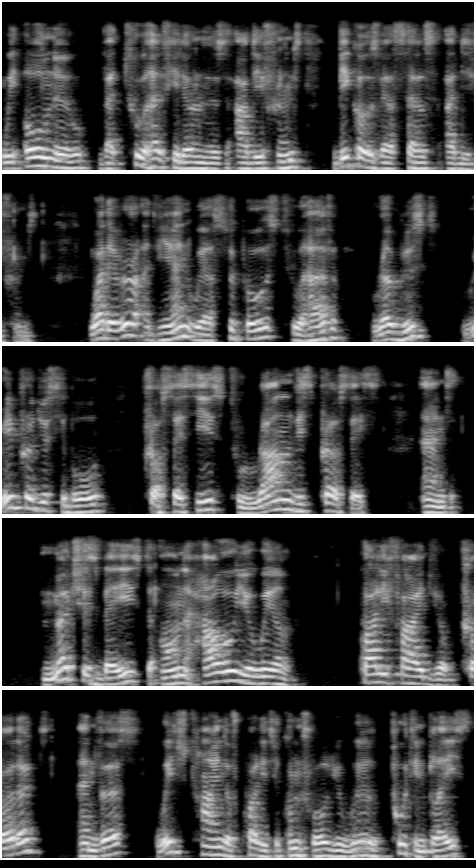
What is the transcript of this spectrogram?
We all know that two healthy donors are different because their cells are different. Whatever, at the end, we are supposed to have robust, reproducible processes to run this process. And much is based on how you will qualify your product and thus which kind of quality control you will put in place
